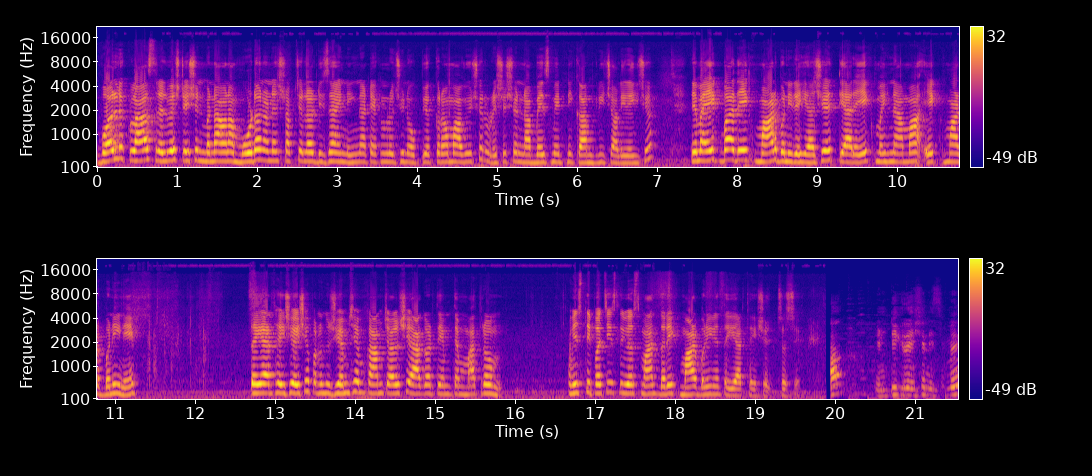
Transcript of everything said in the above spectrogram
વર્લ્ડ ક્લાસ રેલવે સ્ટેશન બનાવવાના મોડર્ન અને સ્ટ્રક્ચરલ ડિઝાઇનિંગના ટેકનોલોજીનો ઉપયોગ કરવામાં આવ્યો છે રેલવે સ્ટેશનના બેઝમેન્ટની કામગીરી ચાલી રહી છે તેમાં એક બાદ એક માળ બની રહ્યા છે ત્યારે એક મહિનામાં એક માળ બનીને તૈયાર થઈ જાય છે પરંતુ જેમ જેમ કામ ચાલશે આગળ તેમ તેમ માત્ર વીસથી પચીસ દિવસમાં દરેક માળ બનીને તૈયાર થઈ શ- જશે इंटीग्रेशन इसमें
